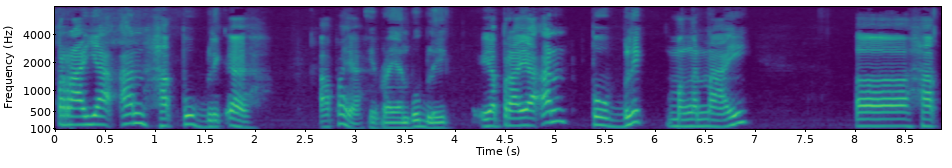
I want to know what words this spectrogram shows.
perayaan hak publik eh apa ya? Ya perayaan publik. Ya perayaan publik mengenai eh hak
